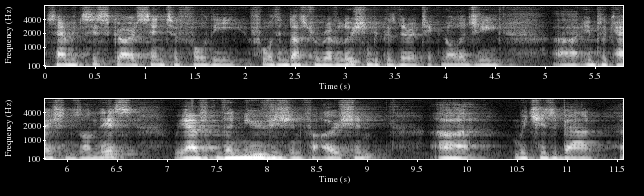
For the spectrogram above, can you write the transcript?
San Francisco Center for the Fourth Industrial Revolution because there are technology uh, implications on this. We have the new vision for ocean, uh, which is about uh,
